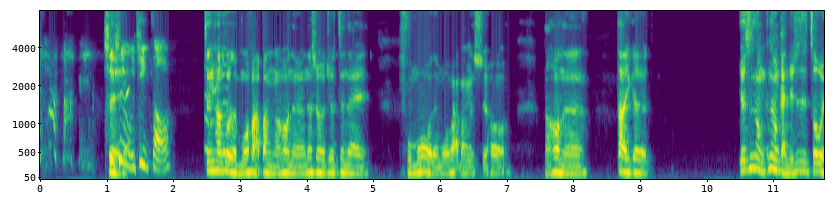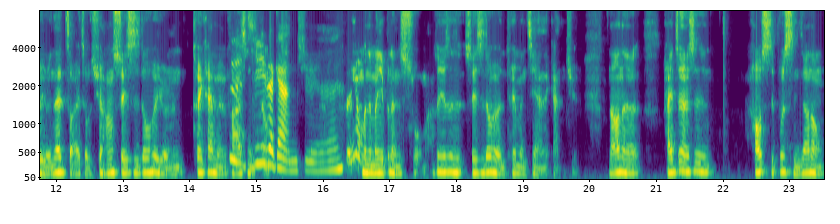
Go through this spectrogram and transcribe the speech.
是武器走，正掏出我的魔法棒，然后呢，那时候就正在抚摸我的魔法棒的时候，然后呢，到一个。就是那种那种感觉，就是周围有人在走来走去，好像随时都会有人推开门发信息的感觉。对，因为我们的门也不能锁嘛，所以就是随时都会有人推门进来的感觉。然后呢，还真的是好死不死，你知道那种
